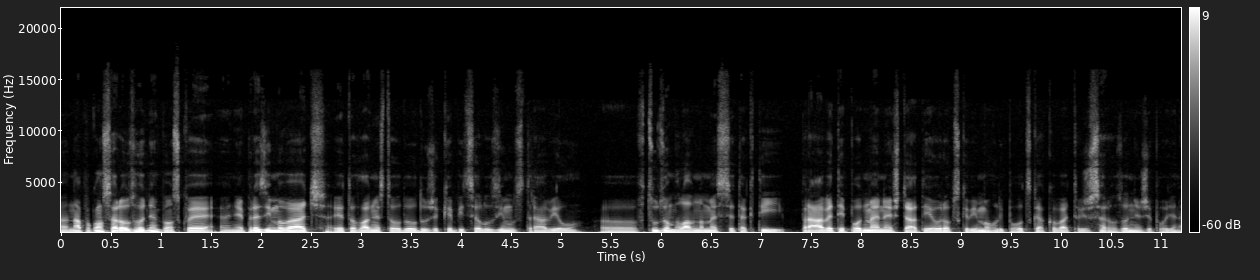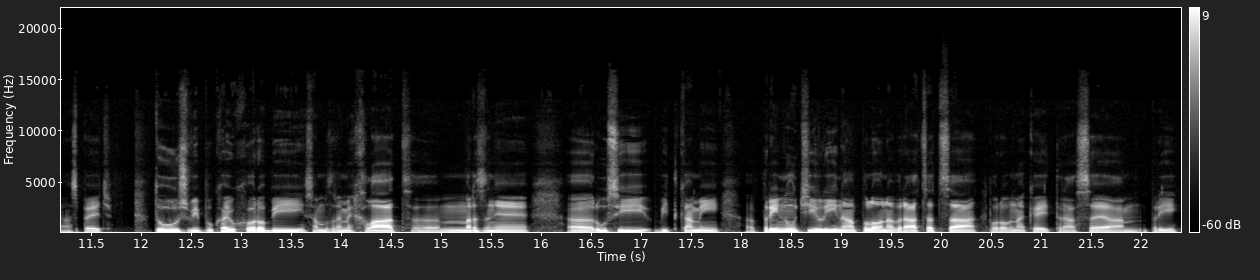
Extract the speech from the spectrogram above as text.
Napokon sa rozhodne v Moskve neprezimovať. Je to hlavne z toho dôvodu, že keby celú zimu strávil e, v cudzom hlavnom meste, tak tí, práve tie podmené štáty európske by mohli poodskakovať, takže sa rozhodne, že pôjde naspäť. Tu už vypúkajú choroby, samozrejme chlad, e, mrzne. E, Rusi bitkami prinútili Napoleona vrácať sa po rovnakej trase a pri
